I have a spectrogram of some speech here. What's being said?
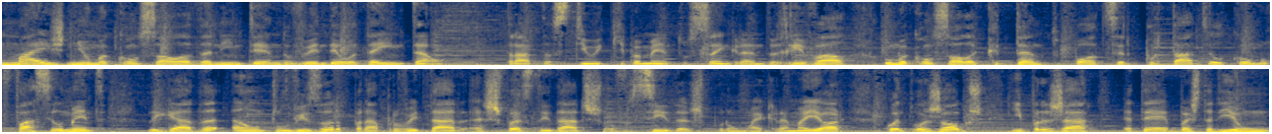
mais nenhuma consola da Nintendo vendeu até então. Trata-se de um equipamento sem grande rival, uma consola que tanto pode ser portátil como facilmente ligada a um televisor para aproveitar as facilidades oferecidas por um ecrã maior, quanto a jogos e para já até bastaria um.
